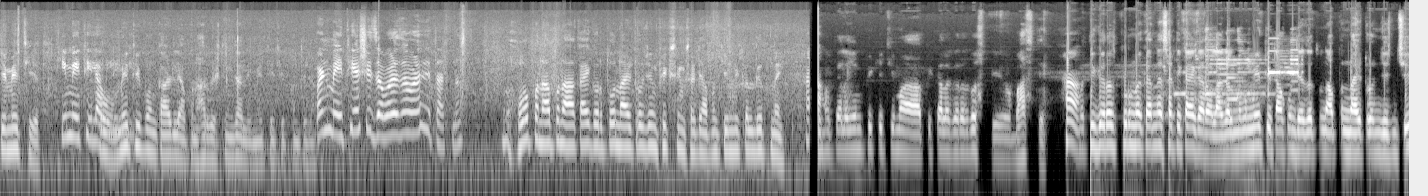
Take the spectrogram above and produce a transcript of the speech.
ते मेथी आहेत. ही मेथी हो लावली मेथी पण काढली आपण हार्वेस्टिंग झाली मेथीची पण त्याच्या पण मेथी अशी जवळ जवळ येतात ना? हो पण आपण हा काय करतो नायट्रोजन फिक्सिंगसाठी आपण केमिकल देत नाही. मग त्याला एनपीकेची पिकाला गरज बसते भासते. हा. मग ती गरज पूर्ण करण्यासाठी काय करावं लागेल? मग मेथी टाकून त्याच्यातून आपण नायट्रोजनची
